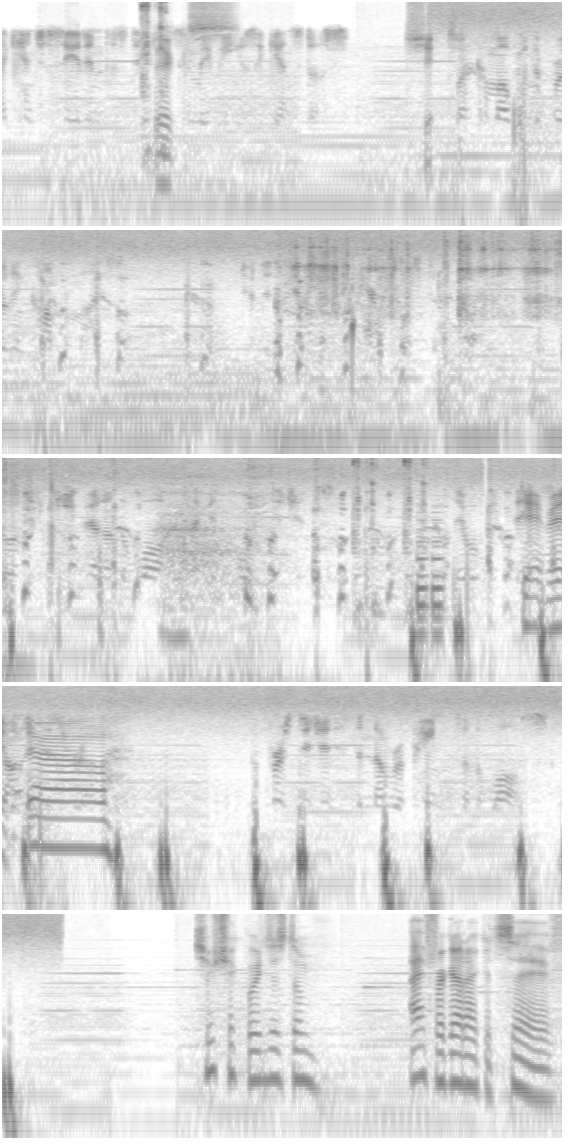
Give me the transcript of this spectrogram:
I can't just say it in this tape because it may Six. be used against us. Shit. So I've come up with a brilliant compromise. To the go to the keypad on the wall type in four digits. There will be Damn it, no. The first digit is the number of paintings on the walls. Is your checkpoint system? I forgot I could save.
